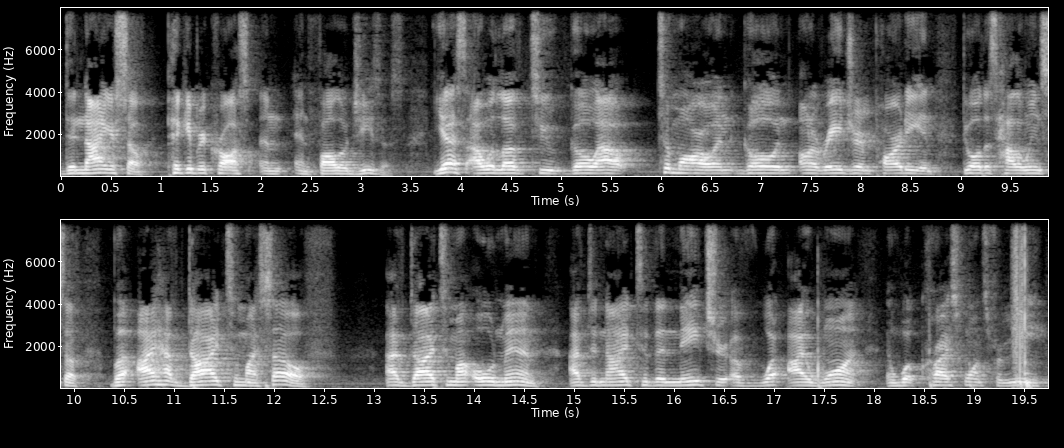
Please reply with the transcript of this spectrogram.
Deny yourself pick up your cross and, and follow Jesus. Yes, I would love to go out tomorrow and go and, on a rager and party and do all this Halloween stuff, but I have died to myself. I've died to my old man. I've denied to the nature of what I want and what Christ wants for me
